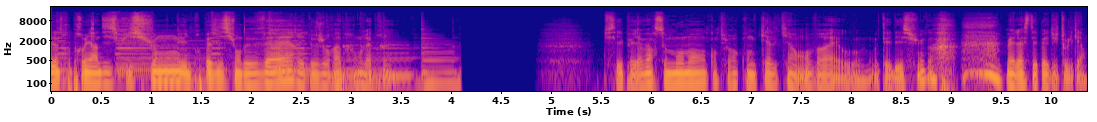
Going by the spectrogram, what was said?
Notre première discussion, il y a une proposition de verre et deux jours après, on l'a pris. Tu sais, il peut y avoir ce moment quand tu rencontres quelqu'un en vrai où, où t'es déçu, mais là c'était pas du tout le cas.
